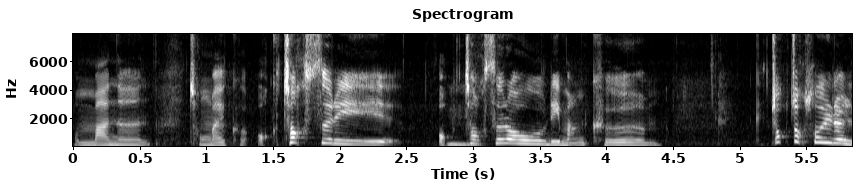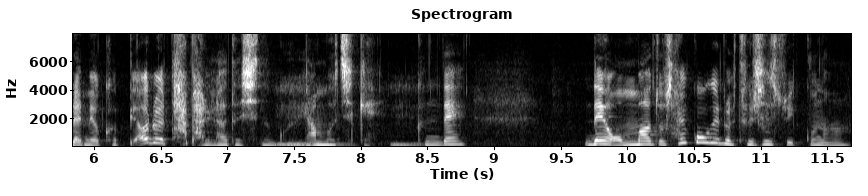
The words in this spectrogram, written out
엄마는 정말 그 억척스리 억척스러우리만큼 쪽쪽 소리를 내며 그 뼈를 다 발라 드시는 거예요. 음. 야무지게. 음. 근데 내 엄마도 살코기를 드실 수 있구나.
